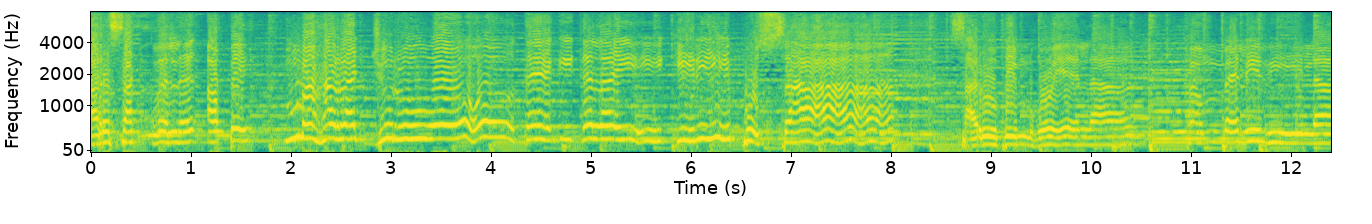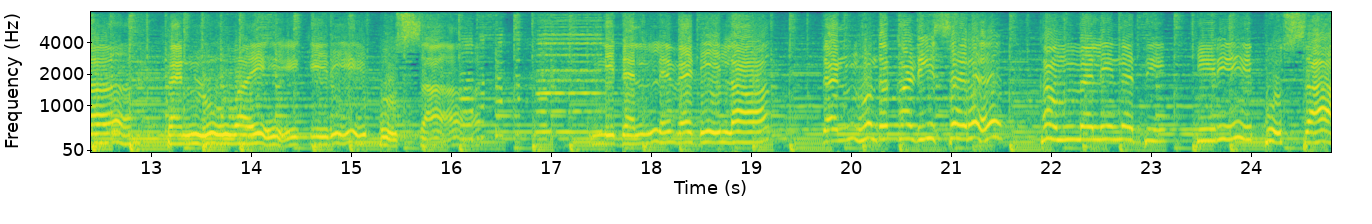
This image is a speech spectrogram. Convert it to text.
පරසක්වල අපේ මහරජ්ජුරුවෝ තැගි කළයි කිරිපුස්සා. සරුබිම් හොයලා කම්මැලිවීලා පැන්නුවයි කිරිපුස්සා. නිදැල්ල වැඩිලා දැන් හොඳ කඩිසර කම්මැලි නැති කිරිපුස්සා.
